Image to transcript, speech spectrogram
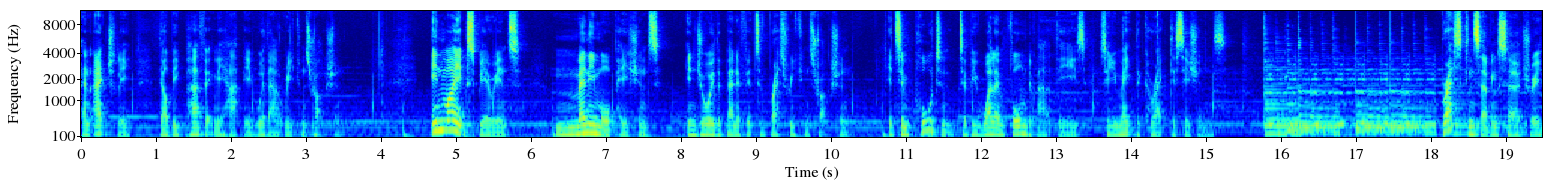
and actually they'll be perfectly happy without reconstruction. In my experience, many more patients enjoy the benefits of breast reconstruction. It's important to be well informed about these so you make the correct decisions. Breast conserving surgery,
